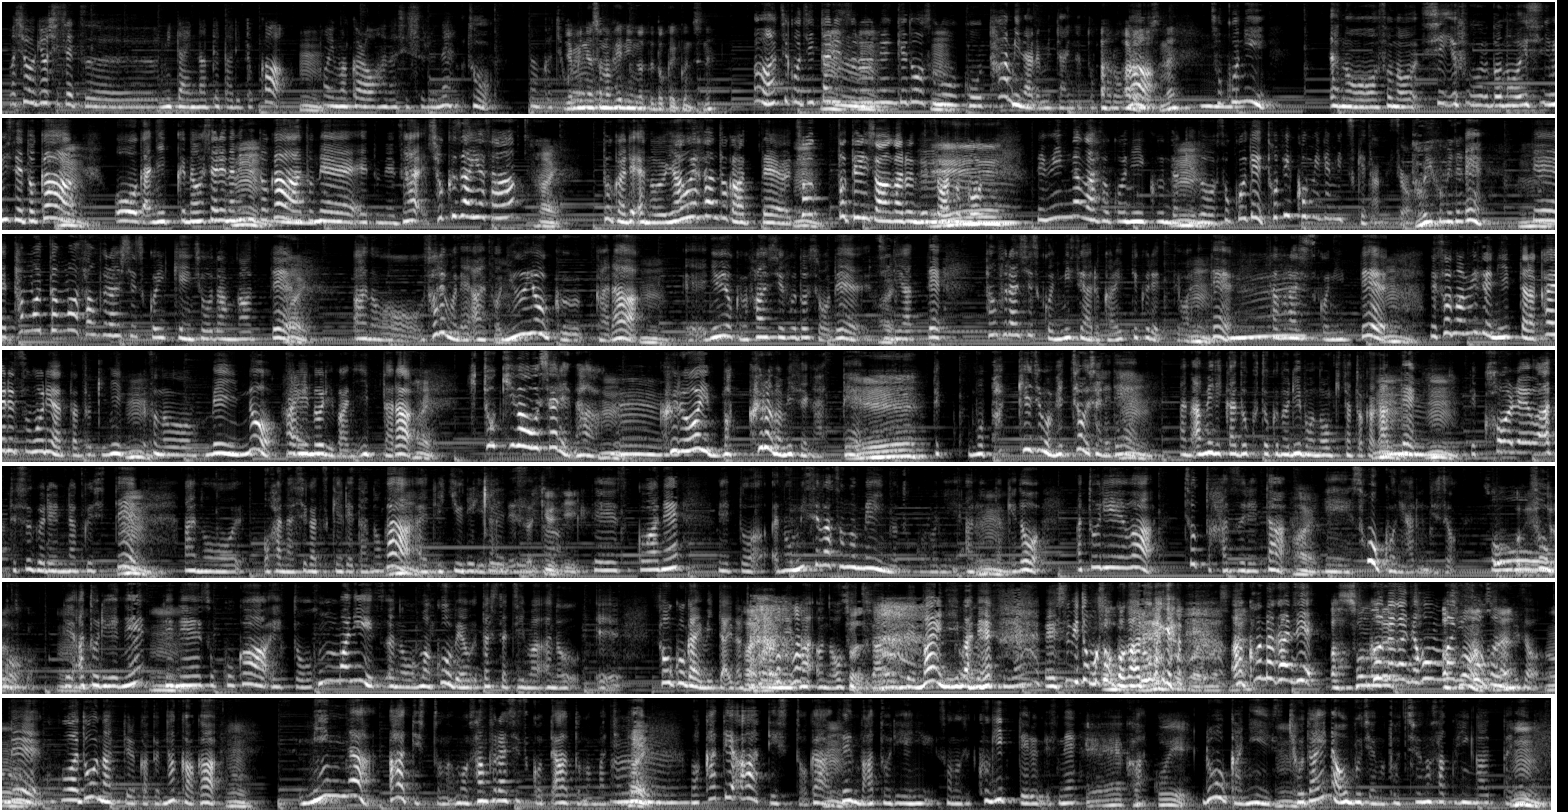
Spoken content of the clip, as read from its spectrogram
まあ、商業施設みたいになってたりとか、うんまあ、。今からお話しするねそう。なんかじゃあみんなそのフェリーに乗ってどっか行くんですね。うん、あちこち行ったりするねんけど、そのこうターミナルみたいなところあ、あが、ね。うんそこにあのそのシーフードの美味しい店とか、オーガニックなおしゃれな店とか、うんあとねえっとねざ食材屋さんうんはい。とかであの八百屋さんとかあってんちょっとテンション上がるんですよ、あそこ。へーでみんながそこに行くんだけど、うんそこで飛び込みで見つけたんですよ。飛び込みで？えうんえ、でたまたまサンフランシスコ一軒商談があって、はい。あのそれもねあとうん。ニューヨークから、うん。えーニューヨークのファンシーフードショーで知り合って、サンフランシスコに店あるから行ってくれって言われて、サンフランシスコに行って、うん。でその店に行ったら帰るつもりやった時に、うんそのメインのフェリー乗り場に行ったら、はい。ひときわおしゃれなうん。黒い真っ黒の店があって、へでもうパッケージもめっちゃおしゃれで、あのアメリカ独特のリボンの大きさとかがあって、うん。うん。でこれはってすぐ連絡して、うんあのお話がつけれたのが、うんえリキューティーなんです。リキューティー。でそこはね、えっとあのお店はそのメインのところにあるんだけど、アトリエはちょっと外れた、はい。えー倉庫にあるんですよ。倉庫でアトリエね、うんでねそこが、えっとほんまにあの、まあ、神戸は私たち今あの、えー倉庫街みたいなところに、まあ、あのオフィスがあるんで前に今ね、えー住友倉庫があるんだ。けどあこんな感じ。あ、そんなこんな感じ。ほんまに倉庫なんですよ。ででここはどうなってるかと中が。みんなアーティストのもうサンフランシスコってアートの街で、はい。若手アーティストがうん。全部アトリエにその区切ってるんですね。えー、かっこいい。廊下に巨大なオブジェの途中の作品があったり、うん。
